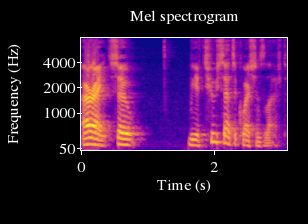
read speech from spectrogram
all right. So we have two sets of questions left.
